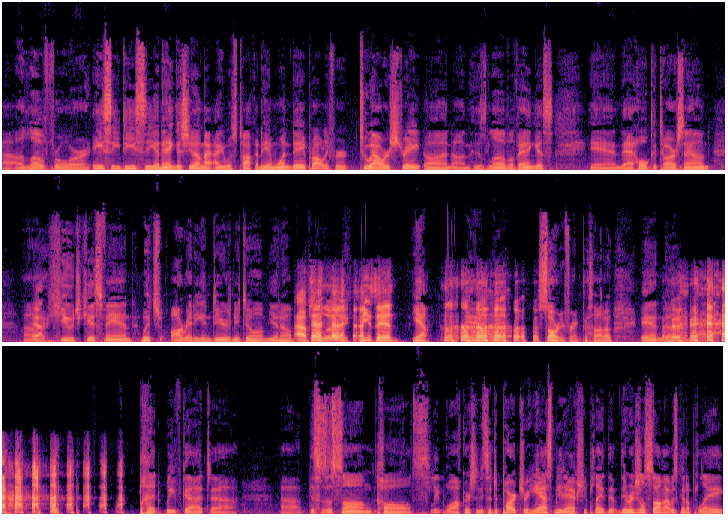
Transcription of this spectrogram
uh, a love for ACDC and Angus Young. I, I was talking to him one day, probably for two hours straight, on on his love of Angus and that whole guitar sound. Uh, Yeah. Huge Kiss fan, which already endears me to him. You know, Absolutely. He's in. yeah. And, uh, sorry, Frank Casado. And um, but we've got uh, uh, this is a song called Sleepwalkers, and it's a departure. He asked me to actually play the, the original song I was going to play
